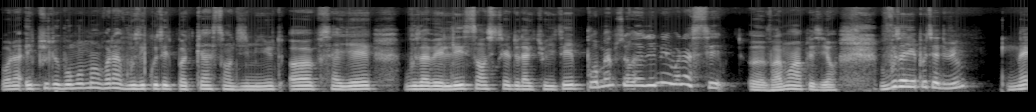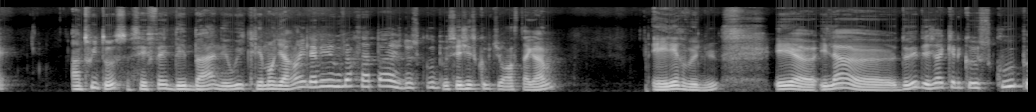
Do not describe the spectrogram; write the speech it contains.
voilà, et puis le bon moment, voilà, vous écoutez le podcast en 10 minutes, hop, ça y est, vous avez l'essentiel de l'actualité pour même se résumer, voilà, c'est euh, vraiment un plaisir. Vous avez peut-être vu, mais un tweetos s'est fait bannes, et oui, Clément Garin, il avait ouvert sa page de Scoop, CG Scoop sur Instagram, et il est revenu. Et euh, il a euh, donné déjà quelques scoops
